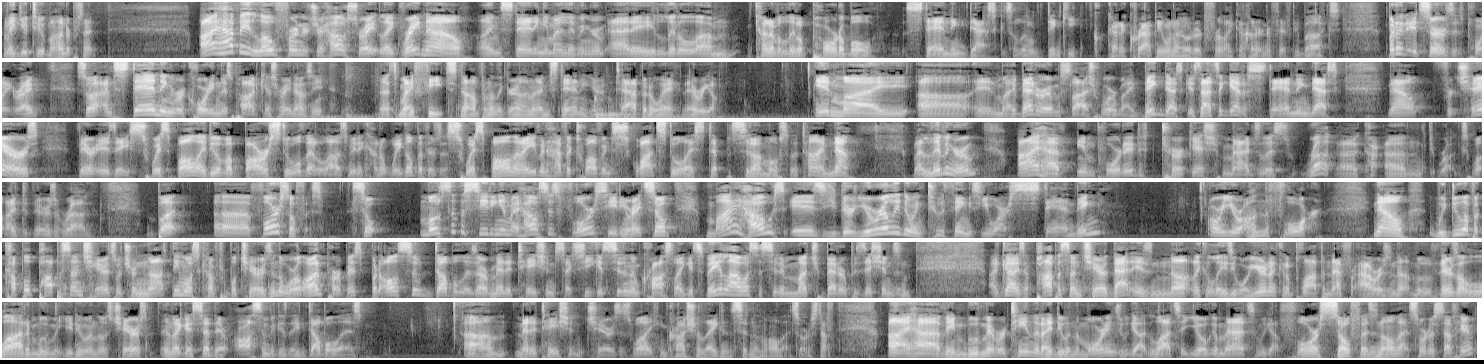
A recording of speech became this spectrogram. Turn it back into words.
my YouTube, 100%. I have a low furniture house, right? Like right now, I'm standing in my living room at a little, um, kind of a little portable standing desk. It's a little dinky, kind of crappy one I ordered for like 150 bucks, but it, it serves its point, right? So I'm standing recording this podcast right now. See, that's my feet stomping on the ground. I'm standing here tapping away. There we go in my uh, in my bedroom slash where my big desk is. That's again a standing desk. Now for chairs, there is a Swiss ball. I do have a bar stool that allows me to kind of wiggle, but there's a Swiss ball, and I even have a 12 inch squat stool I step, sit on most of the time. Now, my living room, I have imported Turkish Majlis rug, uh, car, um, rugs. Well, I did, there is a rug, but uh, floor sofas. So most of the seating in my house is floor seating, right? So my house is you're really doing two things. You are standing or you're on the floor. Now, we do have a couple Papasan chairs, which are not the most comfortable chairs in the world on purpose, but also double as our meditation section. So you can sit in them cross legged. So they allow us to sit in much better positions. And uh, guys, a Papasan chair, that is not like a La-Z-Boy. You're not going to plop in that for hours and not move. There's a lot of movement you do in those chairs. And like I said, they're awesome because they double as um, meditation chairs as well. You can cross your legs and sit in them, all that sort of stuff. I have a movement routine that I do in the mornings. We got lots of yoga mats and we got floor sofas and all that sort of stuff here.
